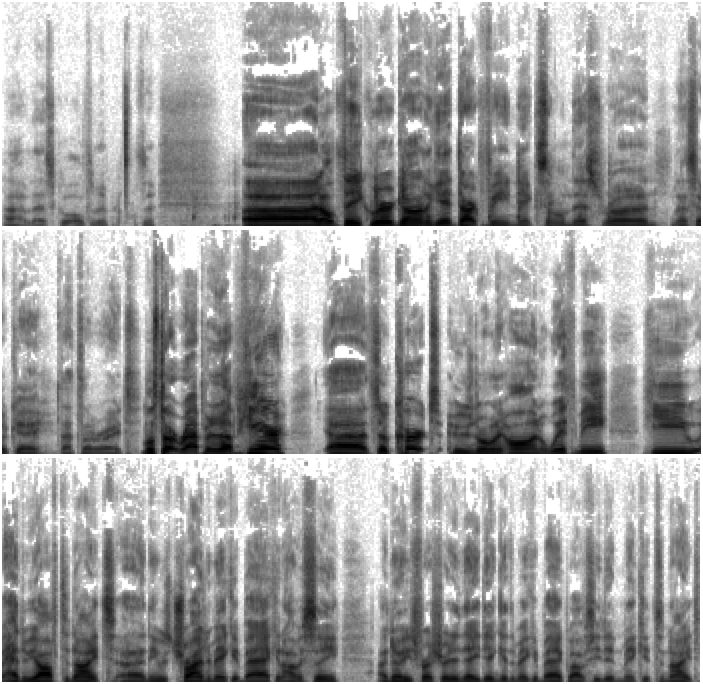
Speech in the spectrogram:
Uh, that's cool. Ultimate. So, uh, I don't think we're gonna get Dark Phoenix on this run. That's okay. That's all right. We'll start wrapping it up here. Uh, so Kurt, who's normally on with me, he had to be off tonight, uh, and he was trying to make it back, and obviously. I know he's frustrated that he didn't get to make it back, obviously he didn't make it tonight.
